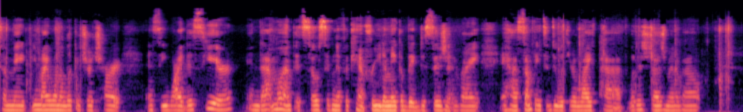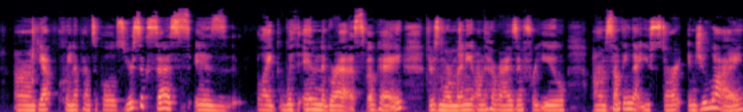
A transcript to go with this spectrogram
to make. You might want to look at your chart and see why this year and that month it's so significant for you to make a big decision, right? It has something to do with your life path. What is judgment about? Um, yep, Queen of Pentacles. Your success is like within the grasp. Okay. There's more money on the horizon for you. Um, something that you start in July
